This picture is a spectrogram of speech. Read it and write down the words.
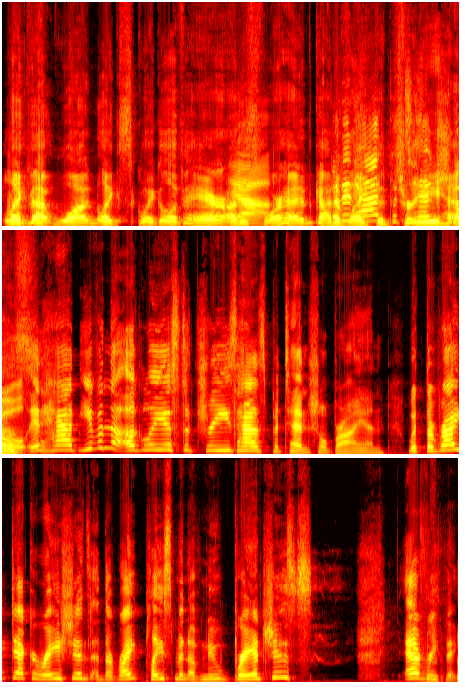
Like that one like squiggle of hair on Yeah. his forehead, kind But of it like had the tree potential. has It had even the ugliest of trees has potential, Brian. With the right decorations and the right placement of new branches, everything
